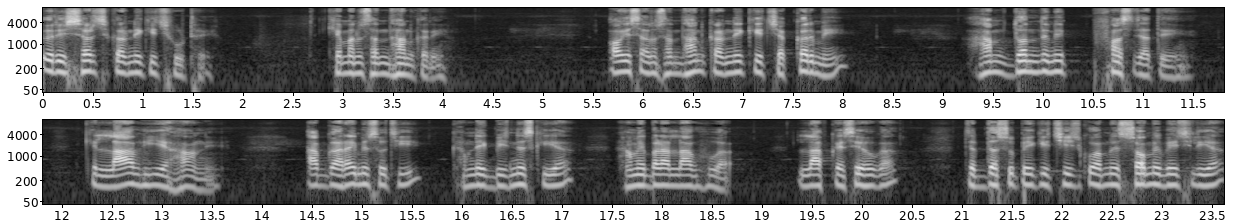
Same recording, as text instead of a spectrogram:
रिसर्च करने की छूट है कि हम अनुसंधान करें। और इस अनुसंधान करने के चक्कर में हम द्वंद्व में फंस जाते हैं कि लाभ है हानि आप गहराई में सोचिए हमने एक बिज़नेस किया, हमें बड़ा लाभ हुआ। लाभ कैसे होगा? जब दस रुपये की चीज़ को हमने सौ में बेच लिया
